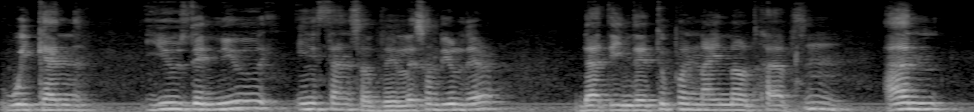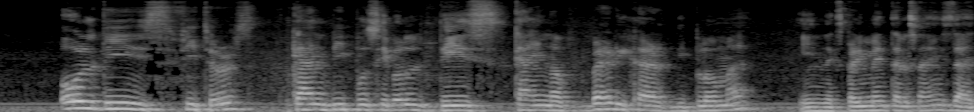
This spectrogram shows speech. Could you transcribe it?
We can use the new instance of the lesson builder that in the 2.9 node has. Mm. And all these features can be possible this kind of very hard diploma in experimental science that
